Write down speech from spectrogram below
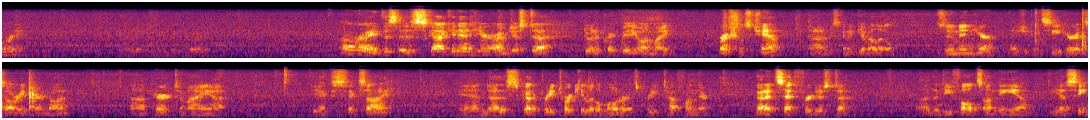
recording. Alright, this is Sky Cadet here. I'm just uh, doing a quick video on my brushless champ. Uh, I'm just going to give a little zoom in here. As you can see here, it's already turned on, uh, paired to my uh, DX6i. And uh, this has got a pretty torquey little motor. It's pretty tough on there. Got it set for just uh, uh, the defaults on the um, ESC.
